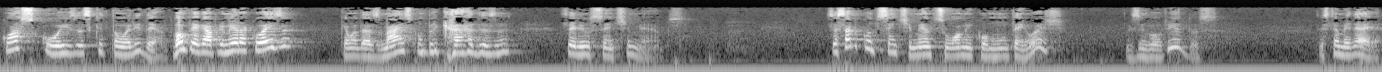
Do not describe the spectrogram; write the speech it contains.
com as coisas que estão ali dentro. Vamos pegar a primeira coisa, que é uma das mais complicadas, né? Seriam os sentimentos. Você sabe quantos sentimentos o homem comum tem hoje? Desenvolvidos? Vocês têm uma ideia?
